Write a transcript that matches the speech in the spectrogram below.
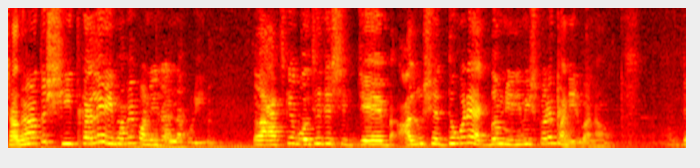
সাধারণত শীতকালে এইভাবে পনির রান্না করি। তো আজকে বলছে যে যে আলু সেদ্ধ করে একদম নিরামিষ করে পনির বানাও। তো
